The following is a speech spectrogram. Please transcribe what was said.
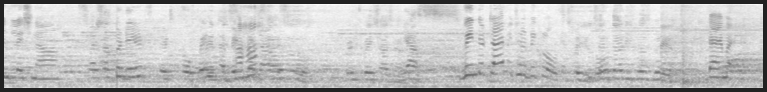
ventilation ആ Special dates, it's open. A big Uh-huh. time is closed. built by Shah Jahan? Yes. winter time it will be closed So you said that it was built. diamond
